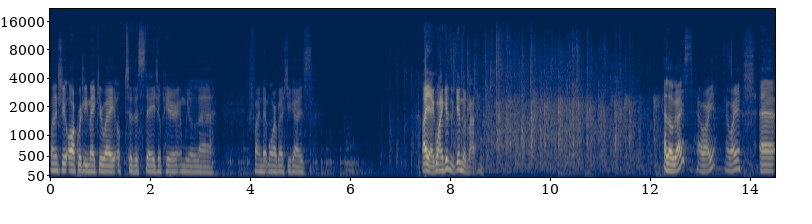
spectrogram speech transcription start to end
why don't you awkwardly make your way up to the stage up here and we'll uh, find out more about you guys. Oh, yeah, go on, give, give them a clap. Hello, guys. How are you? How are you? Uh,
